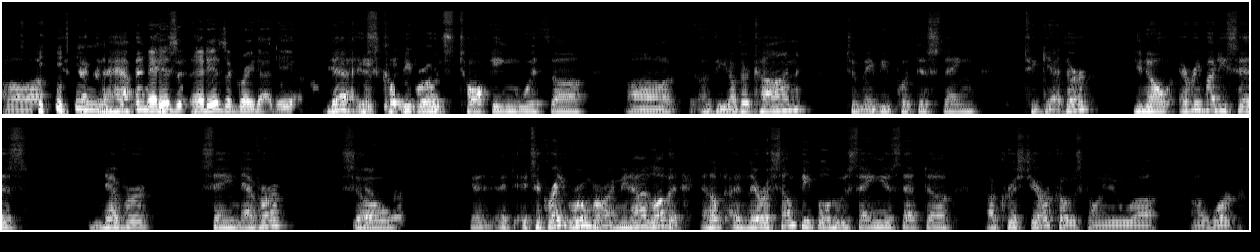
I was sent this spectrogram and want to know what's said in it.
Uh, is that going to happen? that is that is a great idea. Yeah, is Cody Rhodes talking with uh, uh, the other con to maybe put this thing together? You know, everybody says never say never. So yeah. it, it's a great rumor. I mean, I love it. And, and there are some people who are saying is that uh, uh, Chris Jericho is going to uh, uh work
